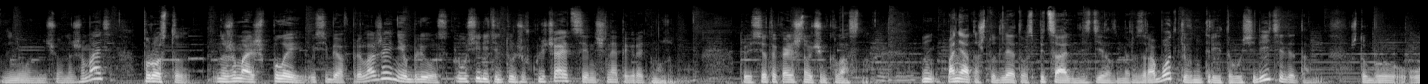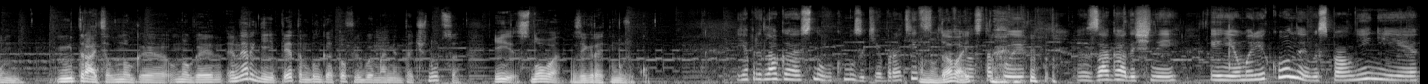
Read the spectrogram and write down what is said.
на него ничего нажимать, просто нажимаешь play у себя в приложении Blues, и усилитель тут же включается и начинает играть музыку. То есть это, конечно, очень классно. Ну, понятно, что для этого специально сделаны разработки внутри этого усилителя, там, чтобы он не тратил много, много энергии, и при этом был готов в любой момент очнуться и снова заиграть музыку. Я предлагаю снова к музыке обратиться. Ну, Тут давай. У нас такой загадочный Энио Мариконы в исполнении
